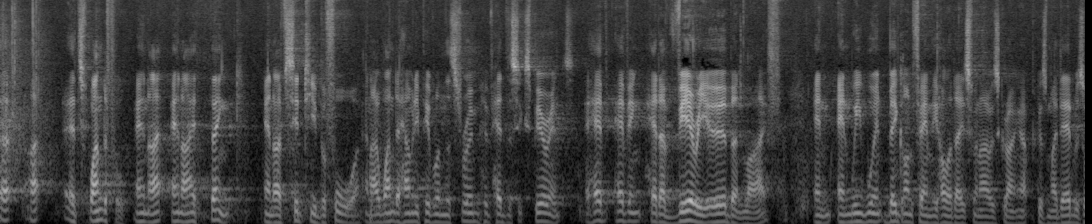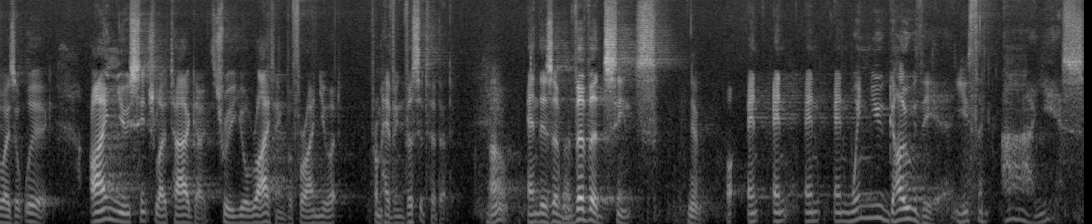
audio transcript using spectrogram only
Uh, I, it's wonderful, and I, and I think, and I've said to you before, and I wonder how many people in this room have had this experience, have, having had a very urban life, and, and we weren't big on family holidays when I was growing up because my dad was always at work. I knew Central Otago through your writing before I knew it from having visited it. Oh. And there's a vivid sense. Yeah. And, and, and, and when you go there, you think, ah, yes,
